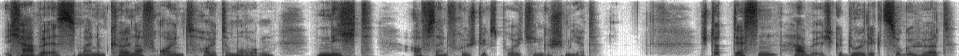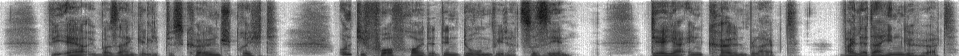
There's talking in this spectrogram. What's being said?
Ich habe es meinem Kölner Freund heute Morgen nicht auf sein Frühstücksbrötchen geschmiert. Stattdessen habe ich geduldig zugehört, wie er über sein geliebtes Köln spricht und die Vorfreude, den Dom wiederzusehen der ja in Köln bleibt, weil er dahin gehört.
